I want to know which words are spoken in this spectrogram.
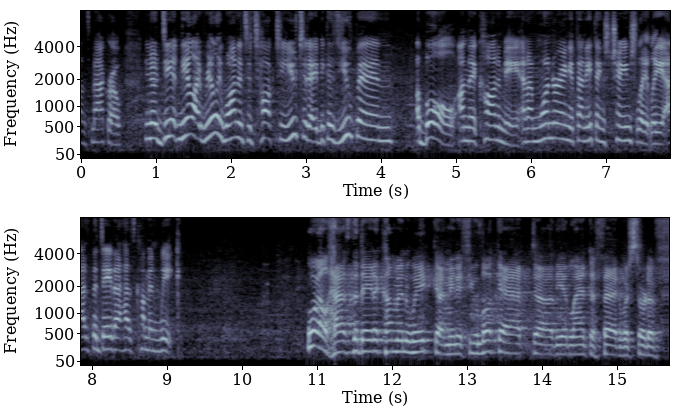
Renaissance Macro. You know, Neil, I really wanted to talk to you today because you've been a bull on the economy, and I'm wondering if anything's changed lately as the data has come in weak. Well, has the data come in weak? I mean, if you look at uh, the Atlanta Fed, which sort of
